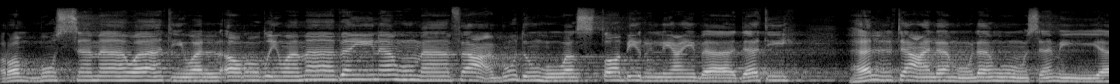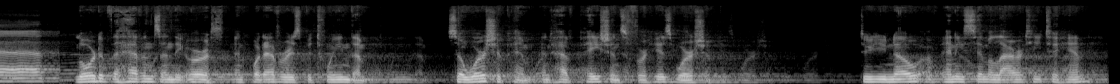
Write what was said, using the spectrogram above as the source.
رب السماوات والأرض وما بينهما فاعبده واصطبر لعبادته Lord of the heavens and the earth and whatever is between them. So worship him and have patience for his worship. Do you know of any similarity to him?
